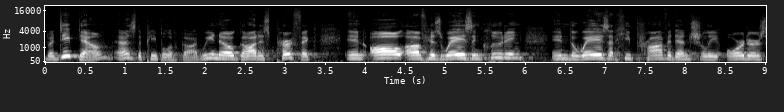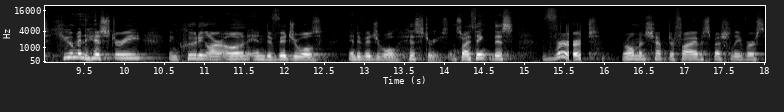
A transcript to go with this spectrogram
But deep down, as the people of God, we know God is perfect in all of His ways, including in the ways that He providentially orders human history, including our own individuals, individual histories. And so I think this verse Romans chapter 5, especially verse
